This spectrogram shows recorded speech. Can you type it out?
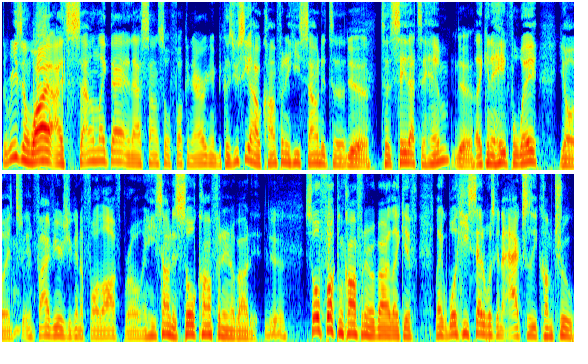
the reason why I sound like that and I sound so fucking arrogant because you see how confident he sounded to Yeah. to say that to him Yeah. like in a hateful way yo in, in five years you're gonna fall off bro and he sounded so confident about it Yeah. so fucking confident about it like if like what he said was gonna actually come true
